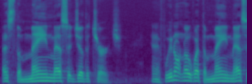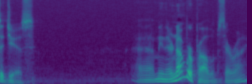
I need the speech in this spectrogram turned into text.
That's the main message of the church. And if we don't know what the main message is, uh, I mean, there are a number of problems there, right?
